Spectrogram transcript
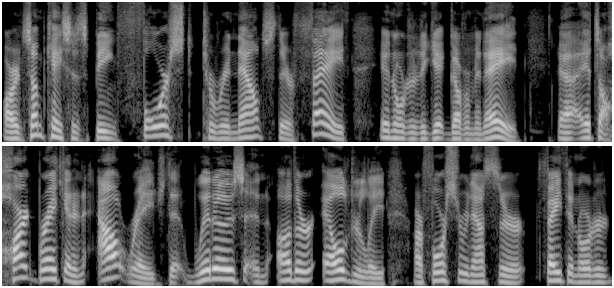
are, in some cases, being forced to renounce their faith in order to get government aid. Uh, it's a heartbreak and an outrage that widows and other elderly are forced to renounce their faith in order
